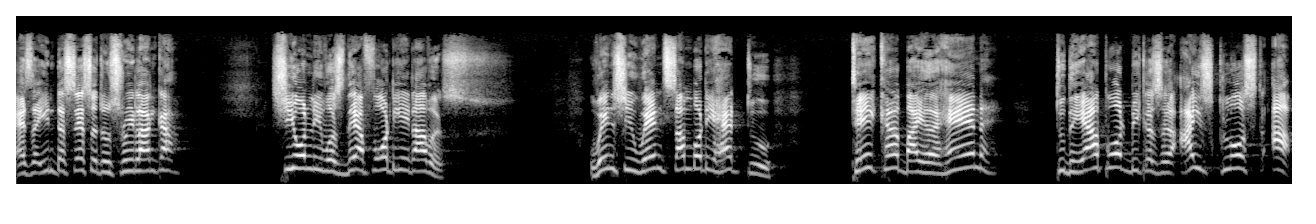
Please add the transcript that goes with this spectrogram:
as an intercessor to Sri Lanka. She only was there 48 hours. When she went, somebody had to take her by her hand to the airport because her eyes closed up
